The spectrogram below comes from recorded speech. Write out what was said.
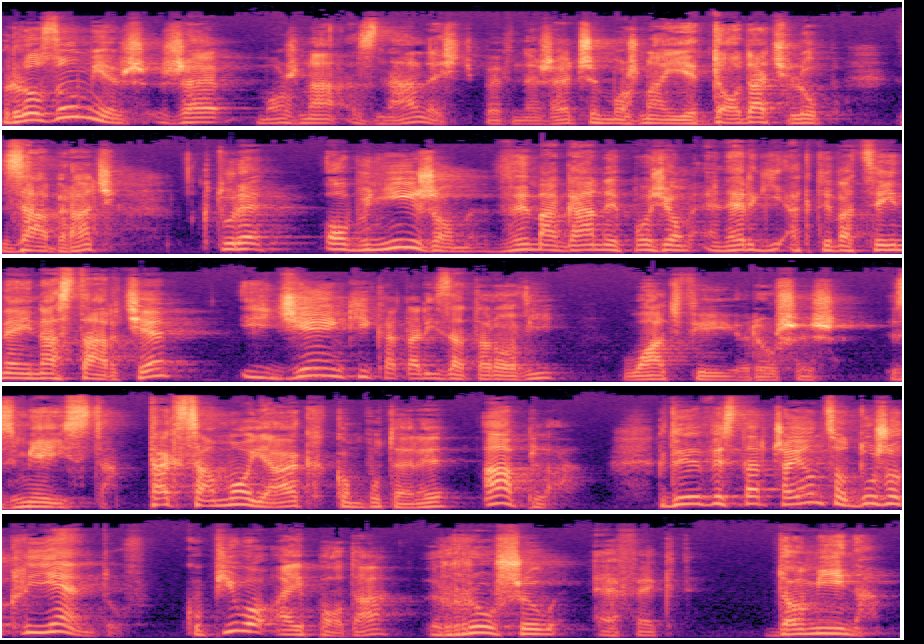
rozumiesz, że można znaleźć pewne rzeczy, można je dodać lub zabrać, które obniżą wymagany poziom energii aktywacyjnej na starcie i dzięki katalizatorowi łatwiej ruszysz z miejsca. Tak samo jak komputery Apple'a. Gdy wystarczająco dużo klientów kupiło iPoda, ruszył efekt domina.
